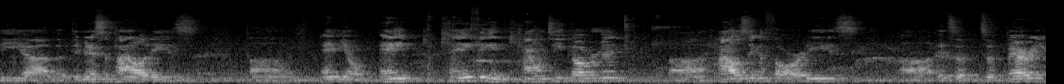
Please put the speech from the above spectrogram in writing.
the, uh, the, the municipalities, um, and you know any anything in county government, uh, housing authorities. Uh, it's a it's a very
